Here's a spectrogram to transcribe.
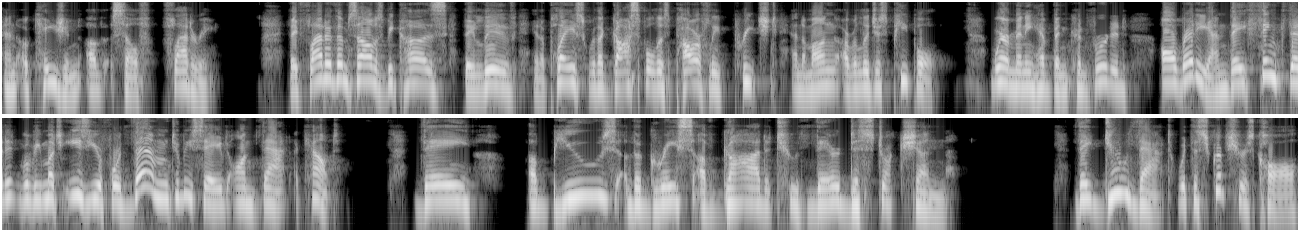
an occasion of self-flattery. They flatter themselves because they live in a place where the gospel is powerfully preached and among a religious people, where many have been converted already, and they think that it will be much easier for them to be saved on that account. They abuse the grace of God to their destruction. They do that what the scriptures call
